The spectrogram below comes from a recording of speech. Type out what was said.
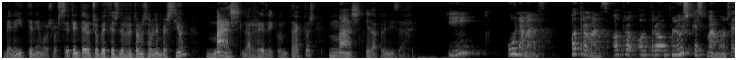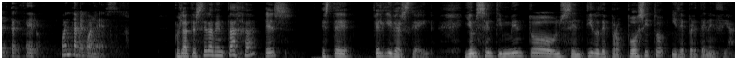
BNI tenemos los 78 veces de retorno sobre la inversión, más la red de contactos, más el aprendizaje. Y una más, otro más, otro, otro plus que sumamos, el tercero. Cuéntame cuál es. Pues la tercera ventaja es este, el Giver's Gain. y un sentimiento, un sentido de propósito y de pertenencia.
